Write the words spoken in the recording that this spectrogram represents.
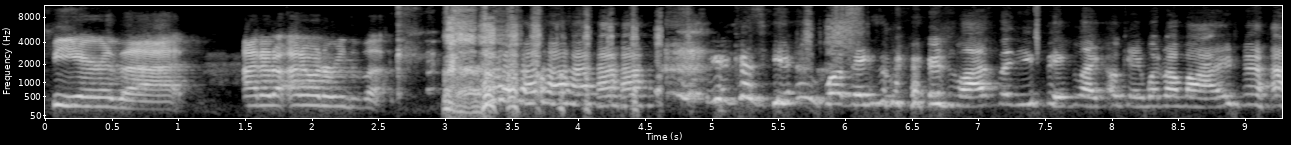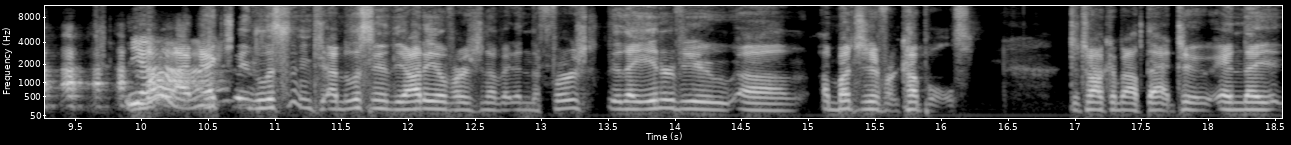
fear that I don't know. I don't want to read the book. because you, what makes a marriage last, then you think like, okay, what about mine? Yeah. No, I'm actually listening to. I'm listening to the audio version of it, and the first they interview um, a bunch of different couples to talk about that too. And they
